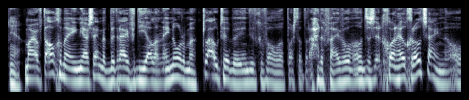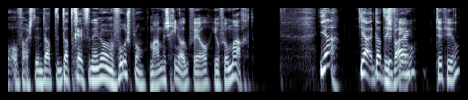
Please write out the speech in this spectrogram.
Ja. Maar over het algemeen ja, zijn dat bedrijven die al een enorme cloud hebben. In dit geval past dat er aardig bij. Want ze gewoon heel groot zijn al- alvast. En dat, dat geeft een enorme voorsprong. Maar misschien ook wel heel veel macht. Ja, ja dat is Te waar. veel? Te veel?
